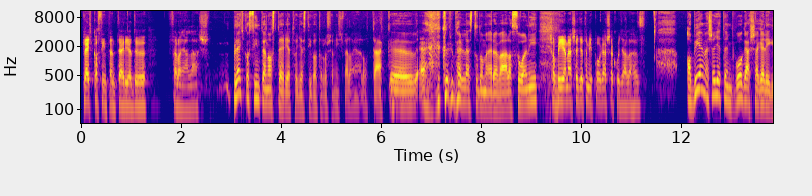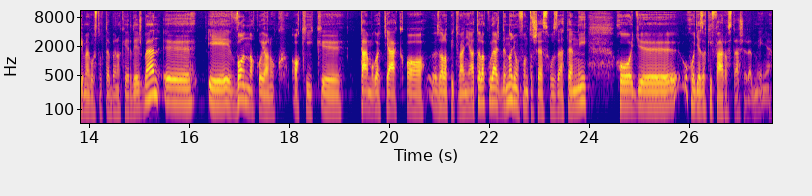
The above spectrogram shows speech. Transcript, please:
plegyka szinten terjedő felajánlás? Plegyka szinten azt terjed, hogy ezt hivatalosan is felajánlották. Mm. Körülbelül ezt tudom erre válaszolni. És a BMS egyetemi polgárság hogy áll ehhez? A BMS egyetemi polgárság eléggé megosztott ebben a kérdésben. Vannak olyanok, akik támogatják az alapítványi átalakulást, de nagyon fontos ezt hozzátenni, hogy, hogy ez a kifárasztás eredménye.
